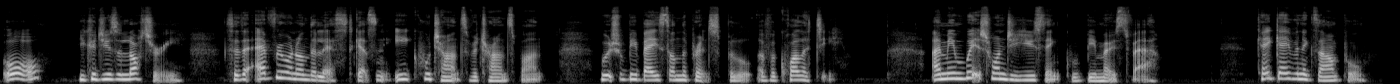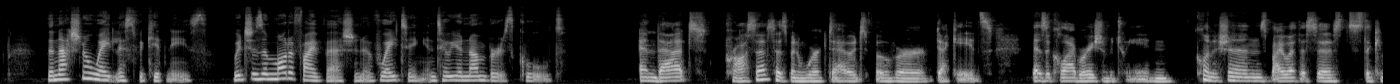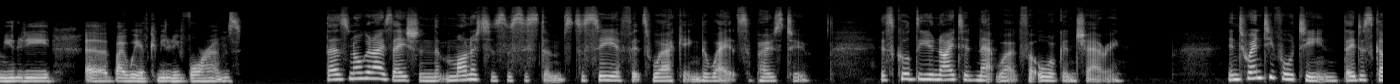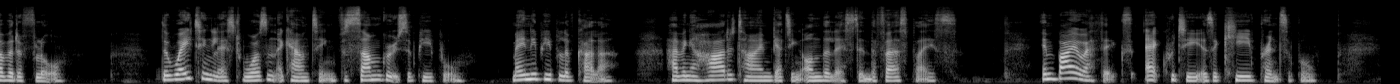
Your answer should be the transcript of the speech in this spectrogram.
Or you could use a lottery so that everyone on the list gets an equal chance of a transplant, which would be based on the principle of equality. I mean, which one do you think would be most fair? Kate gave an example the National Waitlist for Kidneys, which is a modified version of waiting until your number is called. And that process has been worked out over decades as a collaboration between clinicians, bioethicists, the community, uh, by way of community forums. There's an organization that monitors the systems to see if it's working the way it's supposed to. It's called the United Network for Organ Sharing. In 2014, they discovered a flaw the waiting list wasn't accounting for some groups of people, mainly people of colour, having a harder time getting on the list in the first place. In bioethics, equity is a key principle.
